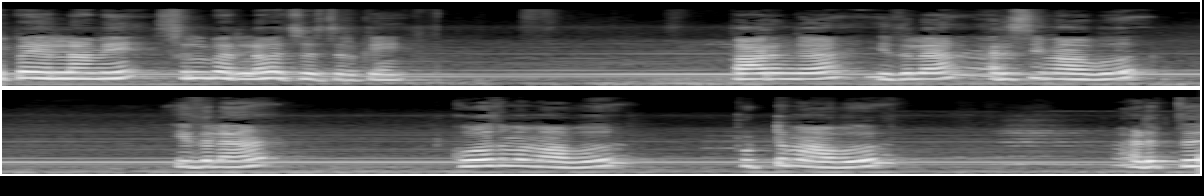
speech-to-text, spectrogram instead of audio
இப்போ எல்லாமே சில்வரில் வச்சு வச்சுருக்கேன். பாருங்கள் இதில் அரிசி மாவு இதில் கோதுமை மாவு புட்டு மாவு அடுத்து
